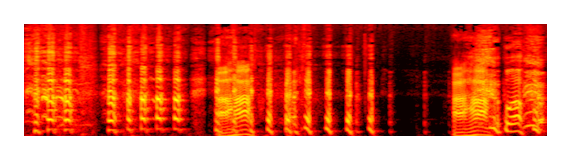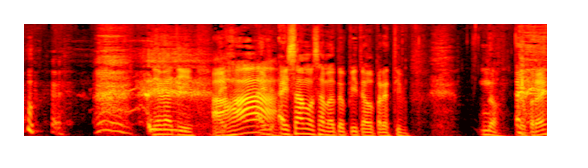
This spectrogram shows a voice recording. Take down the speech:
Aha. Aha. Nevadí. Aha. Aj, aj, aj samo sa ma to pýtal predtým. no, dobre.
